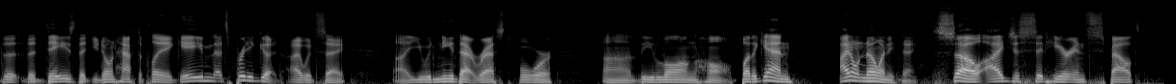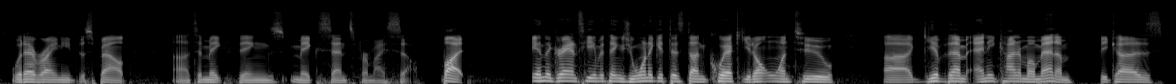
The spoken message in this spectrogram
the the days that you don't have to play a game, that's pretty good, I would say. Uh, you would need that rest for uh, the long haul. But again, I don't know anything. So I just sit here and spout whatever I need to spout uh, to make things make sense for myself. But in the grand scheme of things, you want to get this done quick. You don't want to uh, give them any kind of momentum because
